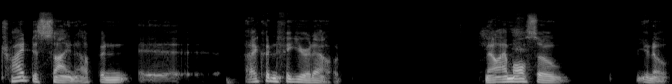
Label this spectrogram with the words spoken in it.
tried to sign up and uh, I couldn't figure it out. Now I'm also, you know,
